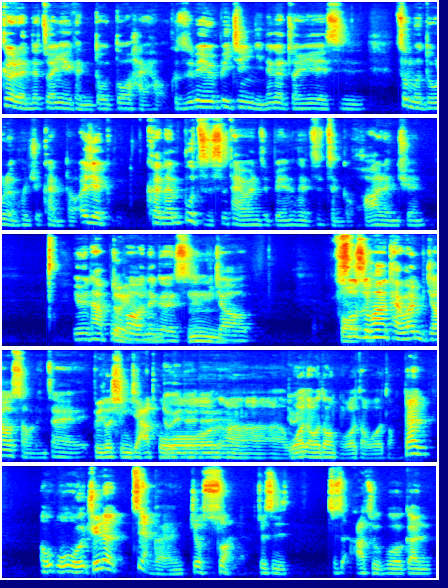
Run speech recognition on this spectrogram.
个人的专业，可能都都还好。可是因为毕竟你那个专业是这么多人会去看到，而且可能不只是台湾这边，可能是整个华人圈，因为他播报那个是比较。说实话，台湾比较少人在比如说新加坡，对对对呃呃，我懂我懂我懂我懂，但我我我觉得这两个人就算了，就是就是阿主播跟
